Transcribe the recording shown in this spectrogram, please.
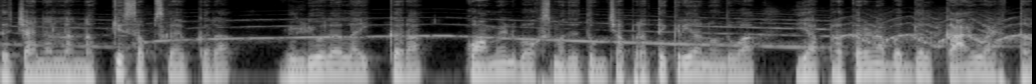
तर चॅनलला नक्की सबस्क्राईब करा. व्हिडिओला लाईक करा कॉमेंट बॉक्समध्ये तुमच्या प्रतिक्रिया नोंदवा या प्रकरणाबद्दल काय वाटतं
